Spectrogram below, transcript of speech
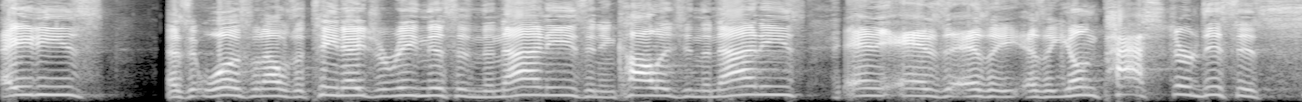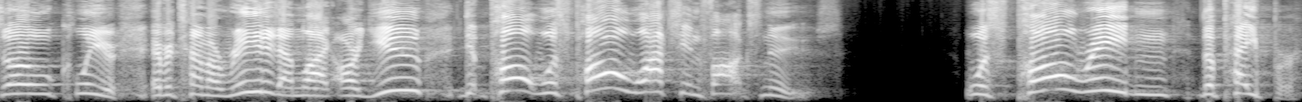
80s as it was when I was a teenager reading this in the 90s and in college in the 90s. And as, as, a, as a young pastor, this is so clear. Every time I read it, I'm like, are you, Paul, was Paul watching Fox News? Was Paul reading the paper?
